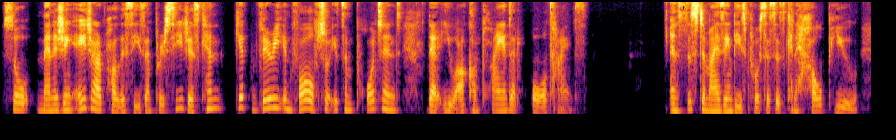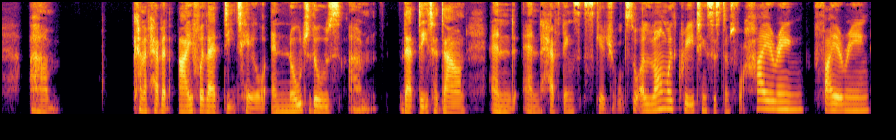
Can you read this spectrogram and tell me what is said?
So managing HR policies and procedures can get very involved. So it's important that you are compliant at all times and systemizing these processes can help you um, kind of have an eye for that detail and note those um, that data down and and have things scheduled. So along with creating systems for hiring firing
